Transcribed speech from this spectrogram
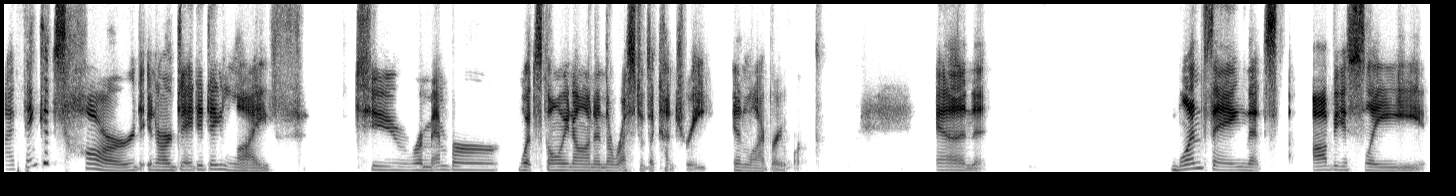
I think it's hard in our day to day life to remember what's going on in the rest of the country in library work. And one thing that's obviously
